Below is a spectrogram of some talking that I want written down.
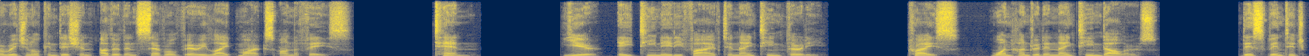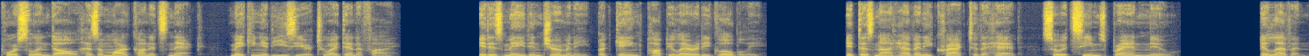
original condition other than several very light marks on the face. 10. Year, 1885 to 1930. Price, $119. This vintage porcelain doll has a mark on its neck, making it easier to identify. It is made in Germany but gained popularity globally. It does not have any crack to the head, so it seems brand new. 11.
